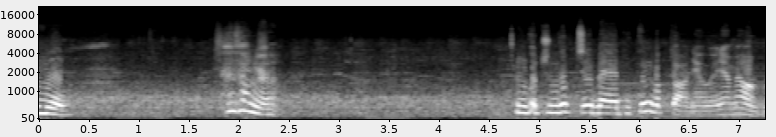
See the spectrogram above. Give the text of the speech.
어머. 세상에. 이거 중국집의 볶음밥도 아니에요. 왜냐면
